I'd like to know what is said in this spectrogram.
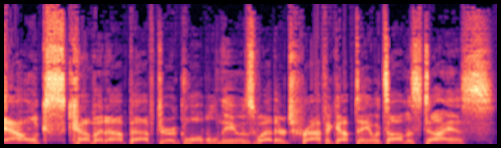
Elks coming up after a global news weather traffic update with Thomas Dias.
